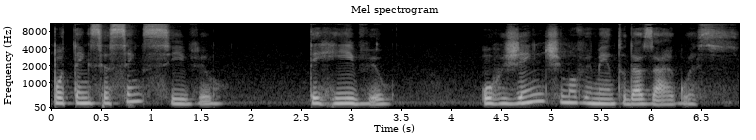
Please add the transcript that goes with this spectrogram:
Potência sensível, terrível, urgente movimento das águas.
